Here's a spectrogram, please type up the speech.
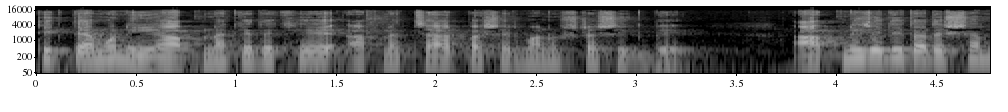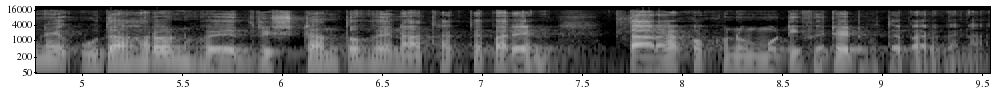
ঠিক তেমনি আপনাকে দেখে আপনার চারপাশের মানুষরা শিখবে। আপনি যদি তাদের সামনে উদাহরণ হয়ে দৃষ্টান্ত হয়ে না থাকতে পারেন, তারা কখনো মোটিভেটেড হতে পারবে না।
